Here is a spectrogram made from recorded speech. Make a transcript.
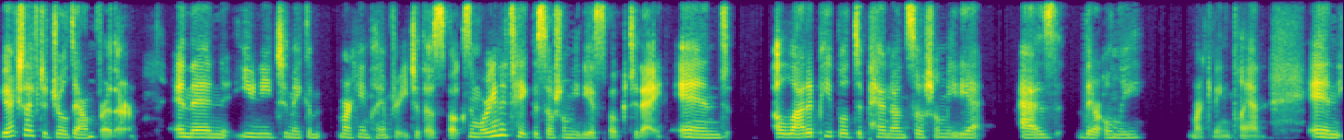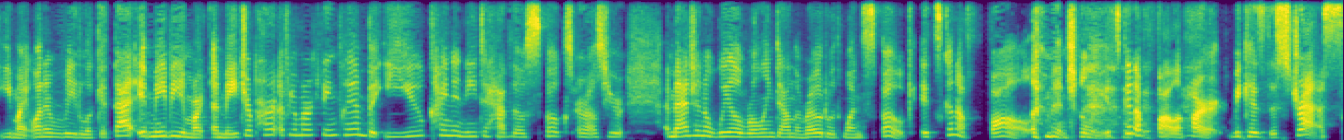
You actually have to drill down further. And then you need to make a marketing plan for each of those spokes. And we're going to take the social media spoke today. And a lot of people depend on social media as their only marketing plan. And you might want to relook at that. It may be a, mar- a major part of your marketing plan, but you kind of need to have those spokes, or else you're imagine a wheel rolling down the road with one spoke. It's going to fall eventually, it's going to fall apart because the stress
